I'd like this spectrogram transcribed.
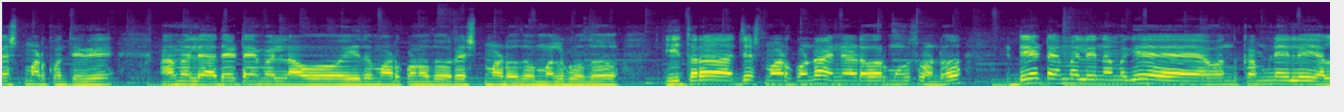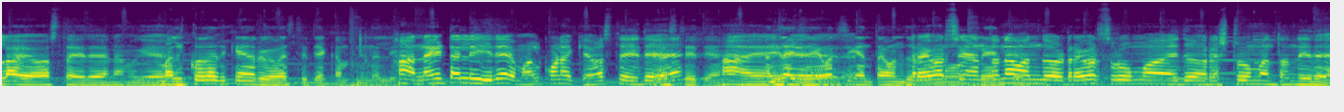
ರೆಸ್ಟ್ ಮಾಡ್ಕೊತೀವಿ. ಆಮೇಲೆ ಅದೇ ಟೈಮಲ್ಲಿ ನಾವು ಇದು ಮಾಡ್ಕೊಳೋದು ರೆಸ್ಟ್ ಮಾಡೋದು ಮಲಗೋದು ಈ ಥರ ಅಡ್ಜಸ್ಟ್ ಮಾಡ್ಕೊಂಡು ಹನ್ನೆರಡು ಅವರ್ ಮುಗಿಸ್ಕೊಂಡು ಡೇ ಟೈಮಲ್ಲಿ ನಮಗೆ ಒಂದು ಕಂಪ್ನಿಯಲ್ಲಿ ಎಲ್ಲ ವ್ಯವಸ್ಥೆ ಇದೆ ನಮಗೆ. ಮಲ್ಕೊಳ್ಳೋದಕ್ಕೆ ಏನಾದ್ರು ವ್ಯವಸ್ಥೆ ಇದೆ ಕಂಪ್ನಿನಲ್ಲಿ ಹಾ ನೈಟ್ ಅಲ್ಲಿ ಇದೆ ಮಲ್ಕೊಳಕ್ಕೆ ವ್ಯವಸ್ಥೆ ಇದೆ. ವ್ಯವಸ್ಥೆ ಇದೆಯಾ? ಹಾ, ಅಂದ್ರೆ ಇದೆ, drivers ಇದೆ. ಗೆ ಅಂತ ಒಂದು ಡ್ರೈವರ್ಸ್ ಅಂತಾನೆ ಒಂದು ಡ್ರೈವರ್ಸ್ ರೂಮ್ ಇದು ರೆಸ್ಟ್ ರೂಮ್ ಅಂತಂದು ಇದೆ.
